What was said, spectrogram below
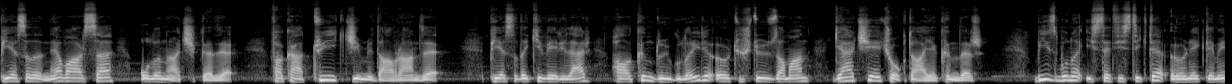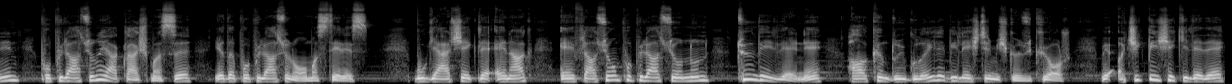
piyasada ne varsa olanı açıkladı. Fakat TÜİK cimri davrandı. Piyasadaki veriler halkın duygularıyla örtüştüğü zaman gerçeğe çok daha yakındır. Biz buna istatistikte örneklemenin popülasyona yaklaşması ya da popülasyon olması deriz. Bu gerçekle ENAK enflasyon popülasyonunun tüm verilerini halkın duygularıyla birleştirmiş gözüküyor ve açık bir şekilde de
